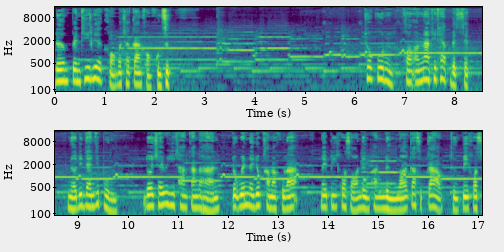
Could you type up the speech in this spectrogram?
เดิมเป็นที่เรียกของประชาการของขุนศึก โชกุนครองอำนาจที่แทบเบ็ดเสร็จ เหนือดินแดนญี่ปุ่น โดยใช้วิธีทางการทหารยกเว้นในยุคคามาคุระ ในปีคศ 1199 ถึงปีคศ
